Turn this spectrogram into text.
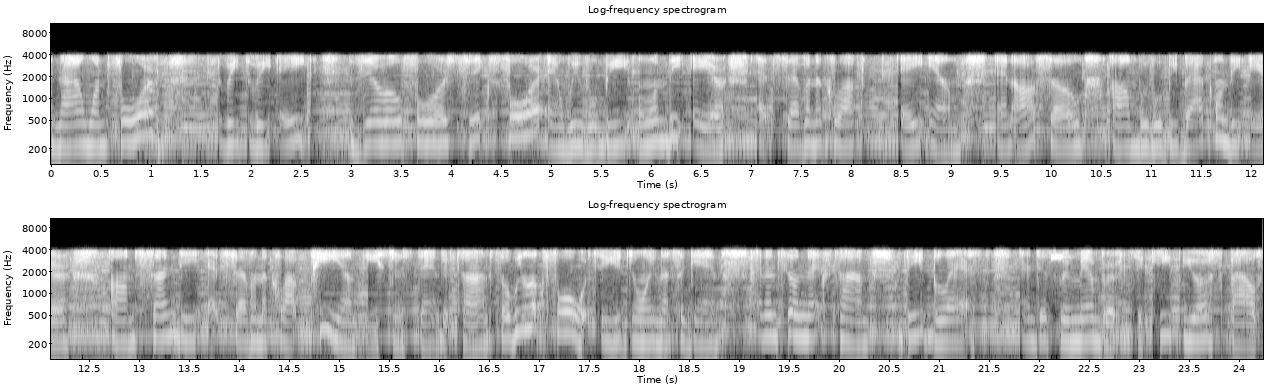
914 338 0464, and we will be on the air at 7 o'clock a.m. And also, um, we will be back on the air um, Sunday at 7 o'clock p.m. Eastern Standard Time. So we look forward to you joining us again. And until next time, be blessed. And just remember to keep your spouse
